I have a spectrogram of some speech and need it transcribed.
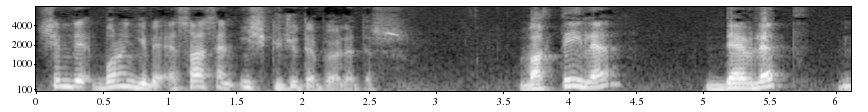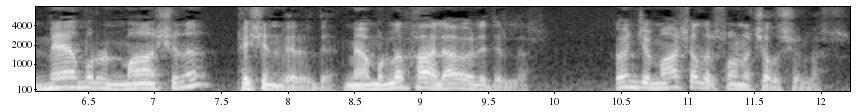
Şimdi bunun gibi esasen iş gücü de böyledir. Vaktiyle devlet memurun maaşını peşin verirdi. Memurlar hala öyledirler. Önce maaş alır sonra çalışırlar.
